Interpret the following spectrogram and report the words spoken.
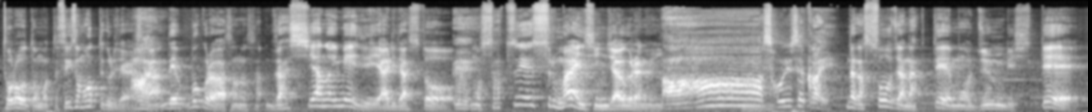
撮ろうと思って水槽持ってくるじゃないですか、はい。で僕らはそのさ雑誌屋のイメージでやりだすと、ええ。もう撮影する前に死んじゃうぐらいのああ、そういう世界。だからそうじゃなくてもう準備して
